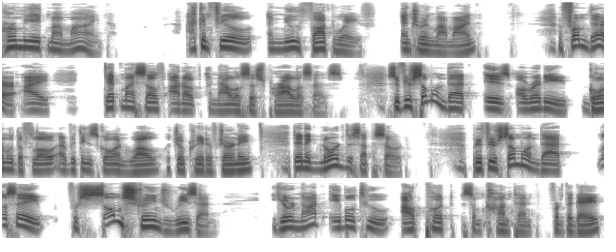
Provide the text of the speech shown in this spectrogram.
permeate my mind. I can feel a new thought wave entering my mind. And from there, I get myself out of analysis paralysis. So if you're someone that is already going with the flow, everything's going well with your creative journey, then ignore this episode. But if you're someone that, let's say, for some strange reason, you're not able to output some content for the day,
